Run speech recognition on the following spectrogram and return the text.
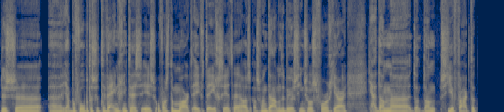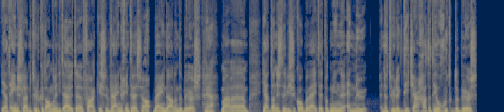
Dus uh, uh, ja, bijvoorbeeld als er te weinig interesse is... of als de markt even tegen zit, hè, als, als we een dalende beurs zien... zoals vorig jaar, ja, dan, uh, dan, dan zie je vaak dat... ja, het ene sluit natuurlijk het andere niet uit. Hè. Vaak is er weinig interesse bij een dalende beurs. Ja. Maar ja, dan is de risicobereidheid wat minder. En nu natuurlijk, dit jaar gaat het heel goed op de beurs.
